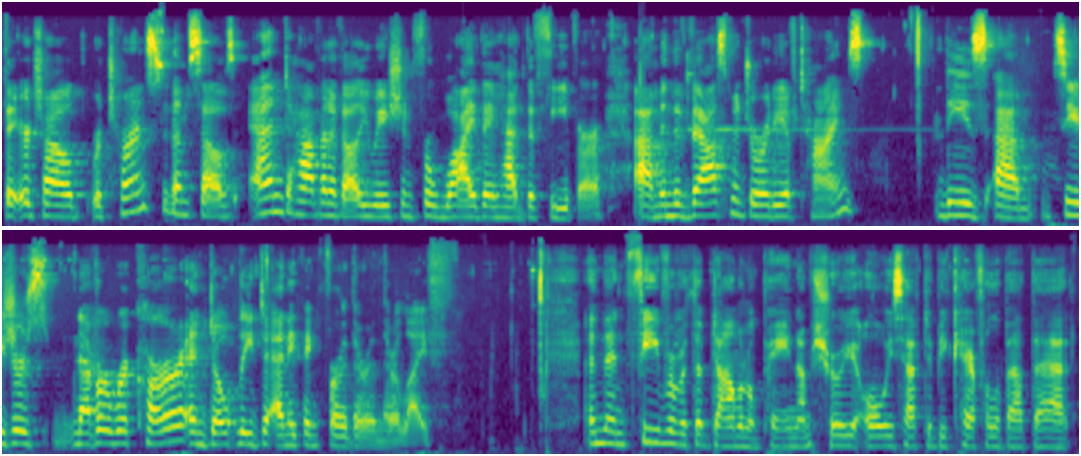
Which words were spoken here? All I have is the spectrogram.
that your child returns to themselves, and to have an evaluation for why they had the fever. Um, in the vast majority of times these um, seizures never recur and don't lead to anything further in their life. And then fever with abdominal pain. I'm sure you always have to be careful about that.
